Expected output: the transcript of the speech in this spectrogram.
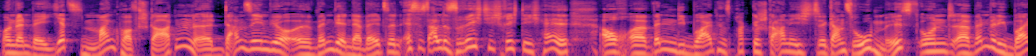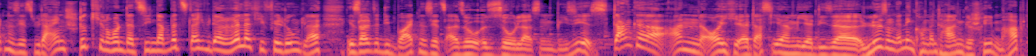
Und wenn wir jetzt Minecraft starten, äh, dann sehen wir, äh, wenn wir in der Welt sind, es ist alles richtig, richtig hell. Auch äh, wenn die Brightness praktisch gar nicht ganz oben ist. Und wenn wir die Brightness jetzt wieder ein Stückchen runterziehen, dann wird es gleich wieder relativ viel dunkler. Ihr solltet die Brightness jetzt also so lassen, wie sie ist. Danke an euch, dass ihr mir diese Lösung in den Kommentaren geschrieben habt.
